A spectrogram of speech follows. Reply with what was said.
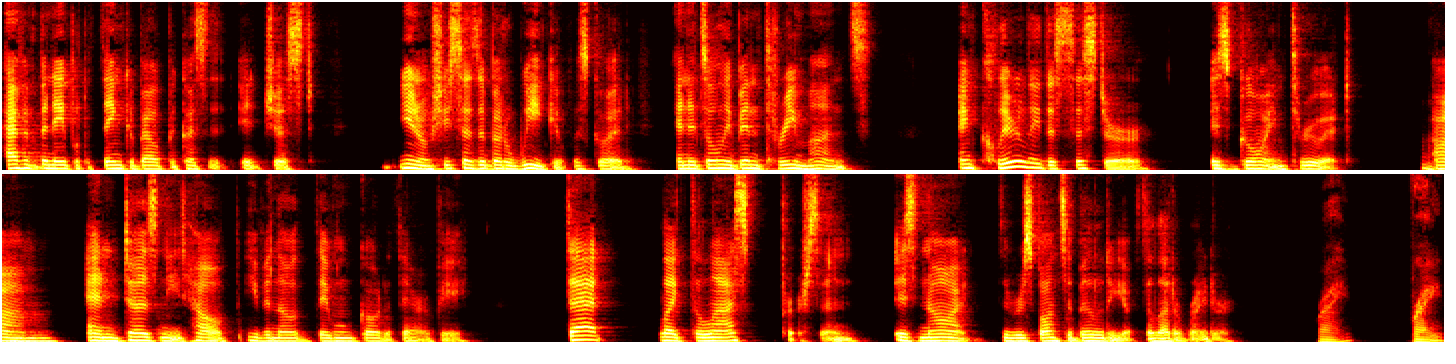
haven't been able to think about because it, it just, you know, she says about a week it was good. And it's only been three months. And clearly the sister is going through it mm-hmm. um, and does need help, even though they won't go to therapy. That, like the last person, is not the responsibility of the letter writer. Right, right.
